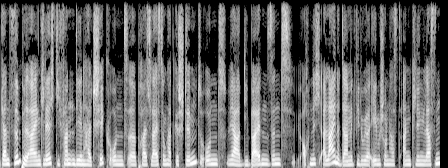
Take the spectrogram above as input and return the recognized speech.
Ganz simpel eigentlich. Die fanden den halt schick und äh, Preis-Leistung hat gestimmt. Und ja, die beiden sind auch nicht alleine damit, wie du ja eben schon hast anklingen lassen.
